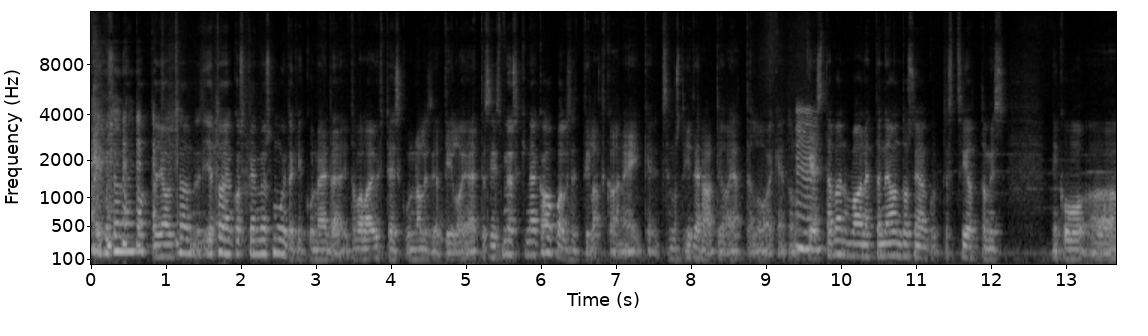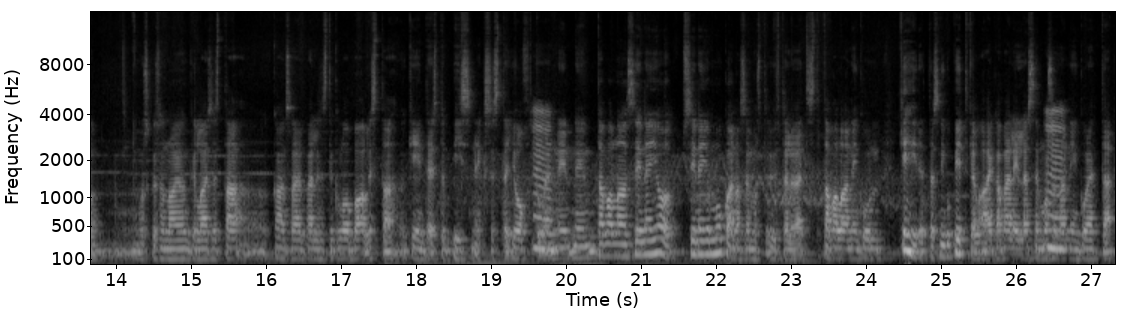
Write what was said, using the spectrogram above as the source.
Eikö se on ihan totta, joo. Se on, ja toihan koskee myös muitakin kuin näitä tavallaan yhteiskunnallisia tiloja. Että siis myöskin nämä kaupalliset tilatkaan ei semmoista iteraatioajattelua oikein tunnu mm. kestävän, vaan että ne on tosiaan kuin tästä sijoittamis niin kuin, äh, voisiko sanoa jonkinlaisesta kansainvälisestä globaalista kiinteistöbisneksestä johtuen, mm. niin, niin tavallaan siinä ei, ole, siinä ei ole mukana semmoista yhtälöä, että sitä tavallaan niin kuin kehitettäisiin niin kuin pitkällä aikavälillä semmoisena, mm. niin kuin, että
